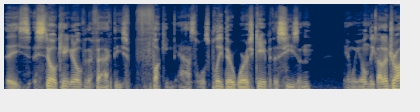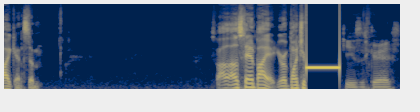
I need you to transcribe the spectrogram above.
they s- still can't get over the fact these fucking assholes played their worst game of the season, and we only got a draw against them. So I'll, I'll stand by it. You're a bunch of Jesus Christ.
